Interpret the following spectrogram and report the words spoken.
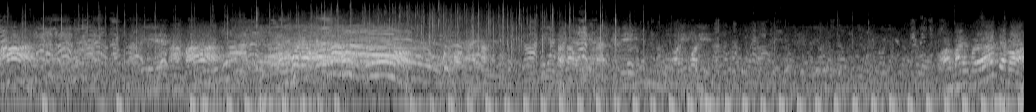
บอก ไงครับเราเป็นงานที่พอดีพอดีขอไปเปิดเรียบร้อย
